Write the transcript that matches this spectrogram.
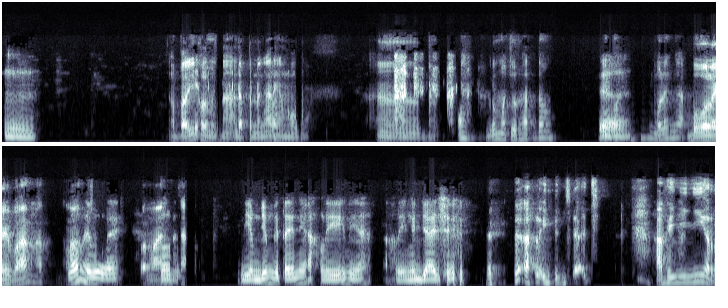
Hmm. Apalagi Ya. kalau misalnya ada pendengar yang mau eh, eh gue mau curhat dong. Ya, boleh nggak? Boleh banget. boleh Langsung boleh. lancar. Diam-diam kita ini ahli ini ya, ahli ngejudge, Ahli ngejudge. Ahli nyinyir.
